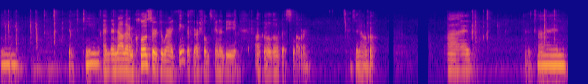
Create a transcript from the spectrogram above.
15, 15, and then now that I'm closer to where I think the threshold is going to be, I'll go a little bit slower. So now I'll go five at a time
